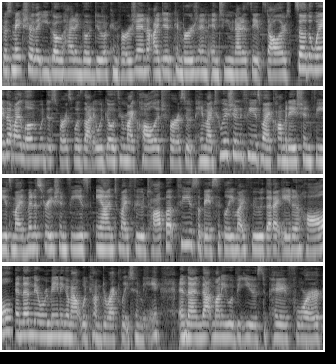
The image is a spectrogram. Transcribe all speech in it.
just make sure that you go ahead and go do a conversion. I did conversion into United States dollars. So the way that my loan would disperse was that it would go through my college first. It would pay my tuition fees, my accommodation fees, my administration fees, and my food top-up fees. So basically my food that I ate in hall. And then the remaining amount would come directly to me. And then that money would be used to pay for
